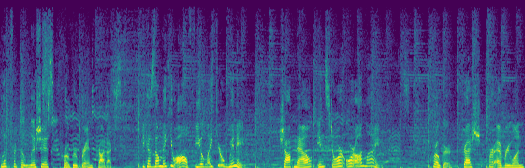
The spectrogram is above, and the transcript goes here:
look for delicious Kroger brand products because they'll make you all feel like you're winning. Shop now, in store, or online. Kroger, fresh for everyone.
